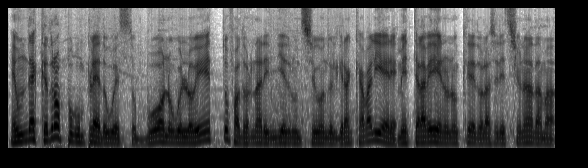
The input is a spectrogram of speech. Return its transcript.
È un deck troppo completo questo. Buono quello vetto. Fa tornare indietro un secondo il Gran Cavaliere. Mette la veleno, non credo l'ha selezionata, ma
